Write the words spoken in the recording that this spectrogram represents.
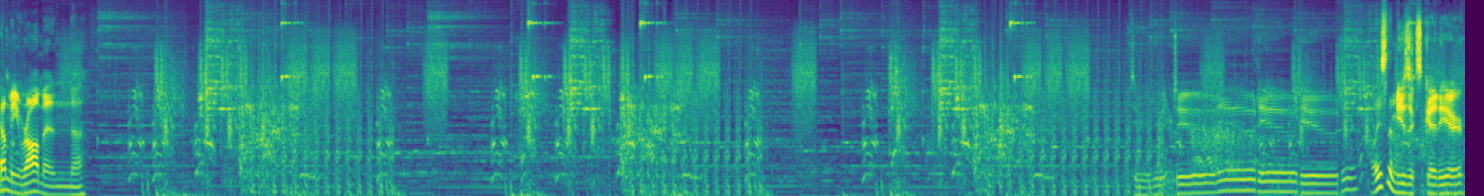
Yummy ramen. Do, do, do. At least the music's good here.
